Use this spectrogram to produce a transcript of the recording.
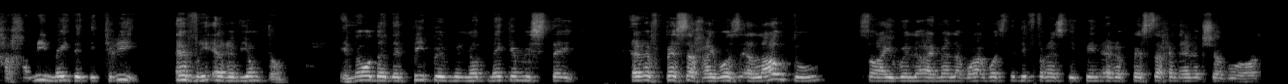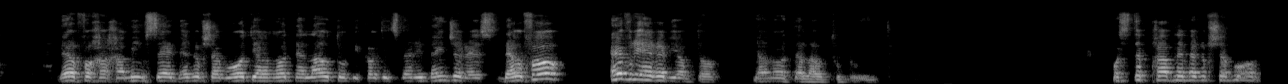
Chachamim made a decree every Erev Yom Tov in order that people will not make a mistake Erev Pesach I was allowed to, so I will, I'm allowed, what's the difference between Erev Pesach and Erev Shavuot? Therefore, Chachamim said, Erev Shavuot you are not allowed to because it's very dangerous. Therefore, every Erev Yom Tov, you are not allowed to do it. What's the problem Erev Shavuot?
